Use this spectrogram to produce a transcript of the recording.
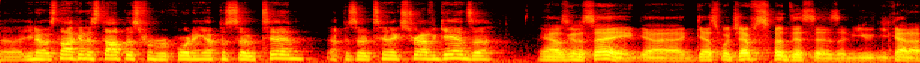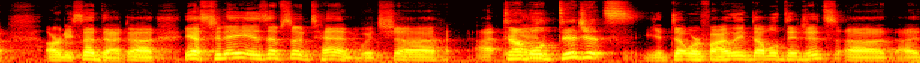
uh, you know it's not going to stop us from recording episode ten, episode ten extravaganza. yeah. I was gonna say, uh, guess which episode this is, and you, you kind of already said that. Uh, yes, today is episode ten, which uh, I, Double digits. Yeah, we're finally in double digits. Uh, I,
